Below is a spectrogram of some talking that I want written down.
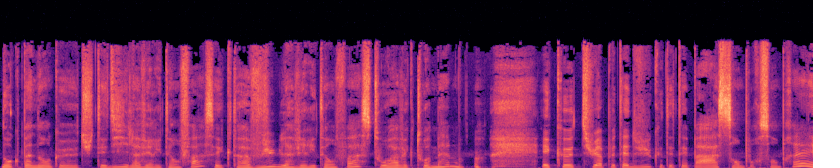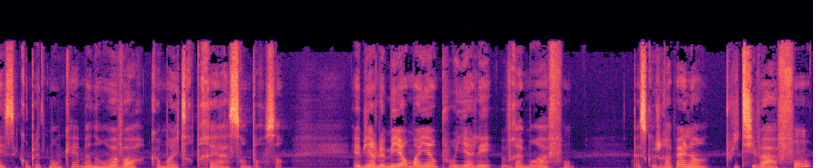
Donc maintenant que tu t'es dit la vérité en face et que tu as vu la vérité en face, toi avec toi-même, et que tu as peut-être vu que tu n'étais pas à 100% prêt, et c'est complètement ok, maintenant on va voir comment être prêt à 100%. Eh bien le meilleur moyen pour y aller vraiment à fond, parce que je rappelle, hein, plus tu vas à fond,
